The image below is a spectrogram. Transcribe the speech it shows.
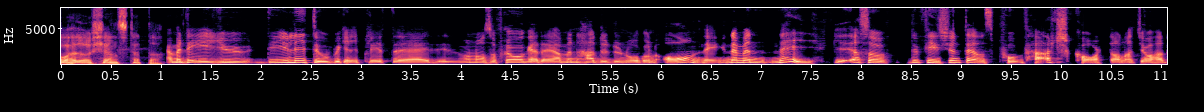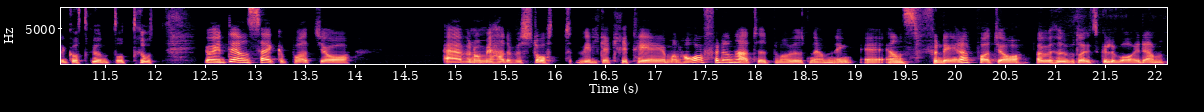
och hur känns detta? Ja, men det, är ju, det är ju lite obegripligt. Eh, Det var någon som frågade, ja, men hade du någon aning? Nej men nej, alltså, det finns ju inte ens på världskartan att jag hade gått runt och trott. Jag är inte ens säker på att jag, även om jag hade förstått vilka kriterier man har för den här typen av utnämning, ens funderat på att jag överhuvudtaget skulle vara i den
